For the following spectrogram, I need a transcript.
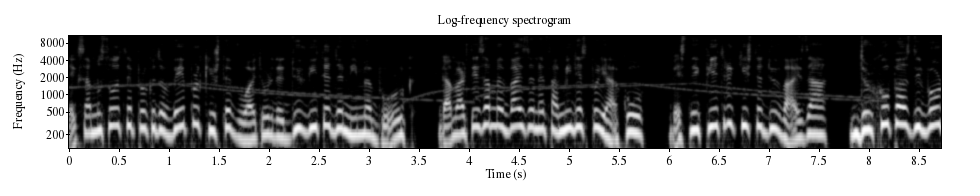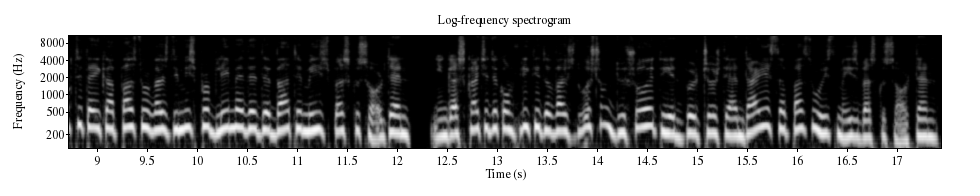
teksa mësohet se për këtë vepër kishte vuajtur dhe dy vite dënim me burg. Nga martesa me vajzën e familjes Përjaku, Besnik Pjetri kishte dy vajza. Ndërkohë pas divortit ai ka pasur vazhdimisht probleme dhe debate me ish-bashkëshorten. Një nga shkaqet e konfliktit të vazhdueshëm dyshohet të jetë bërë çështja e ndarjes së pasurisë me ish-bashkëshorten.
